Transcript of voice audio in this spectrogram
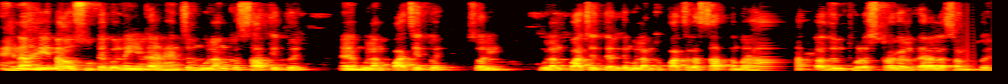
ह्यांना हे नाव सुटेबल नाही आहे कारण ह्यांचं मुलांक सात येतोय. मुलांक पाच येतोय. सॉरी मुलांक पाच येतोय आणि ते मुलांक पाचला सात नंबर. हा अजून थोडं स्ट्रगल करायला सांगतोय.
